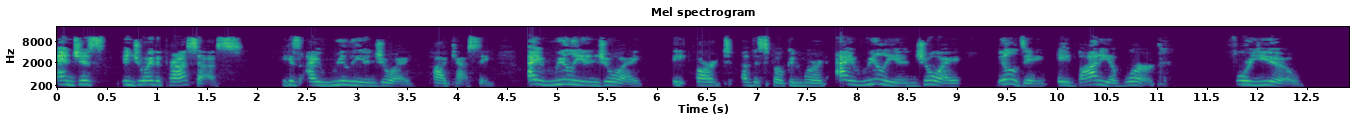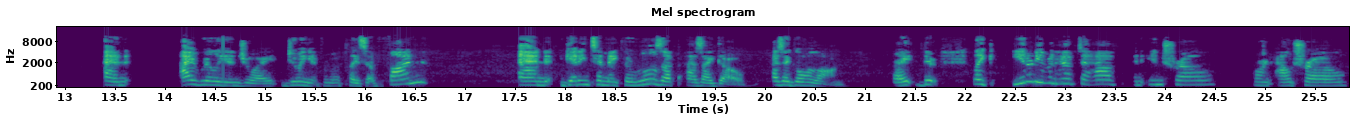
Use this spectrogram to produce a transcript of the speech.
and just enjoy the process because I really enjoy podcasting. I really enjoy the art of the spoken word. I really enjoy building a body of work for you. And I really enjoy doing it from a place of fun and getting to make the rules up as I go, as I go along. Right? There like you don't even have to have an intro or an outro.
